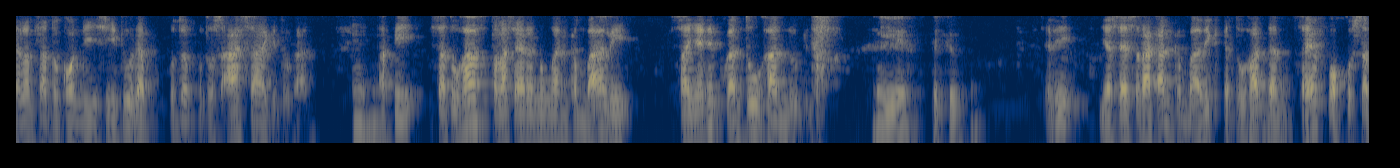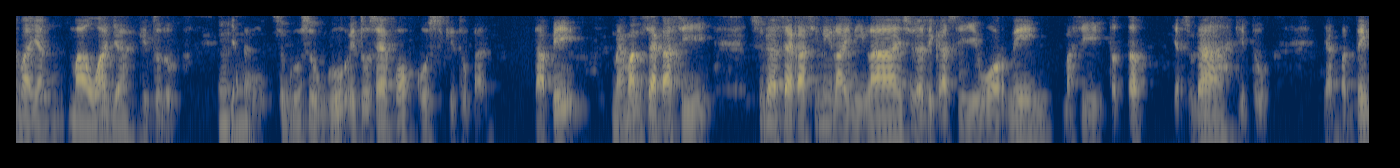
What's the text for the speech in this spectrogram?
dalam satu kondisi itu udah putus-putus asa gitu kan Hmm. Tapi satu hal setelah saya renungan kembali, saya ini bukan Tuhan loh gitu. Iya, betul. Jadi ya saya serahkan kembali ke Tuhan dan saya fokus sama yang mau aja gitu loh. Hmm. Yang sungguh-sungguh itu saya fokus gitu kan. Tapi memang saya kasih sudah saya kasih nilai-nilai, sudah dikasih warning, masih tetap ya sudah gitu. Yang penting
